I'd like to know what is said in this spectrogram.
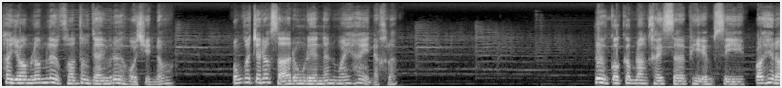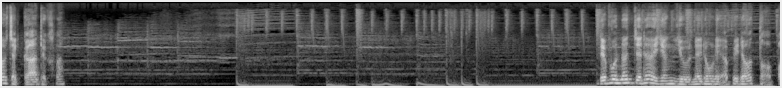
ถ้ายอมล้มเลิกความตั้งใจเรื่องโฮชิโนะผมก็จะรักษาโรงเรียนนั้นไว้ให้นะครับ เรื่องกองกำลังไคเซอร์ PMC ปล่อยให้เราจัดการเถอะครับ เดี๋ยวพวกนั้นจะได้ยังอยู่ในโรงเรียนอภิดอต่อไป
